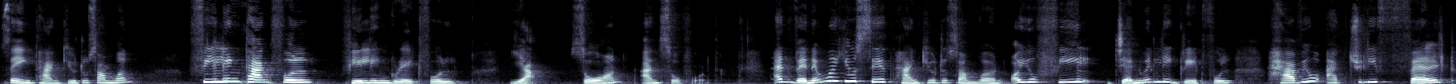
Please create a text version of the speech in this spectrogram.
saying thank you to someone, feeling thankful, feeling grateful, yeah, so on and so forth. And whenever you say thank you to someone or you feel genuinely grateful, have you actually felt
